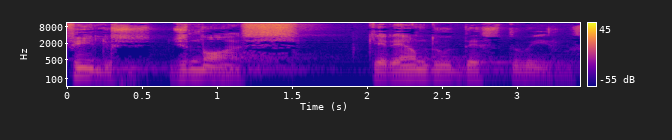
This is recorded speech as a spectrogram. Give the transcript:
filhos, de nós, querendo destruí-los.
